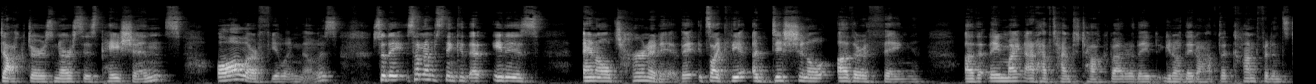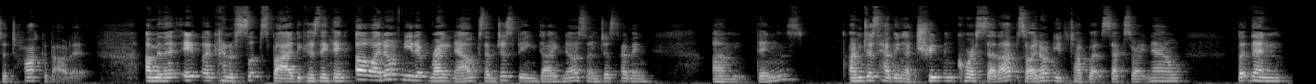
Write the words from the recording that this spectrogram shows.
doctors, nurses, patients, all are feeling those. So they sometimes think that it is an alternative. It's like the additional other thing uh, that they might not have time to talk about, or they, you know, they don't have the confidence to talk about it. Um, and it, it like, kind of slips by because they think, oh, I don't need it right now because I'm just being diagnosed. And I'm just having um, things. I'm just having a treatment course set up, so I don't need to talk about sex right now. But then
